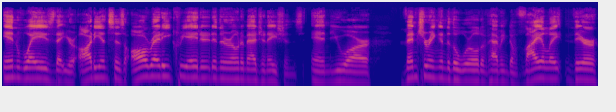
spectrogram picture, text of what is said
in ways that your audience has already created in their own imaginations and you are venturing into the world of having to violate their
